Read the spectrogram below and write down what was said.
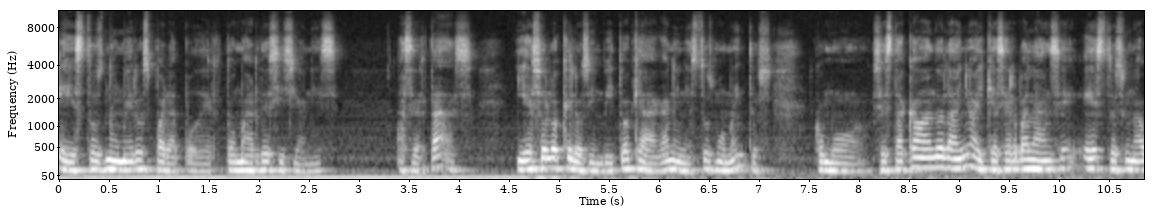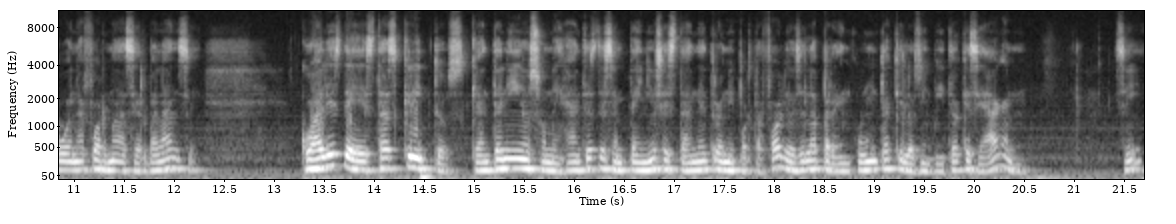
estos números para poder tomar decisiones acertadas. Y eso es lo que los invito a que hagan en estos momentos. Como se está acabando el año, hay que hacer balance. Esto es una buena forma de hacer balance. ¿Cuáles de estas criptos que han tenido semejantes desempeños están dentro de mi portafolio? Esa es la pregunta que los invito a que se hagan. ¿Sí?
